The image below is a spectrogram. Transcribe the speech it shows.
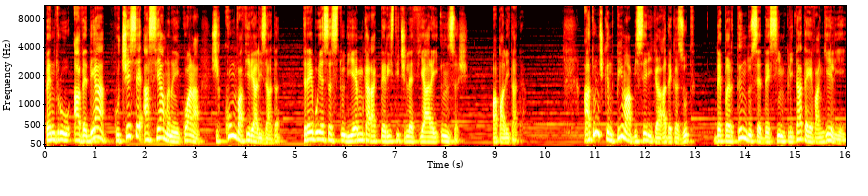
Pentru a vedea cu ce se aseamănă icoana și cum va fi realizată, trebuie să studiem caracteristicile fiarei însăși, papalitatea. Atunci când prima biserică a decăzut, depărtându-se de simplitatea Evangheliei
